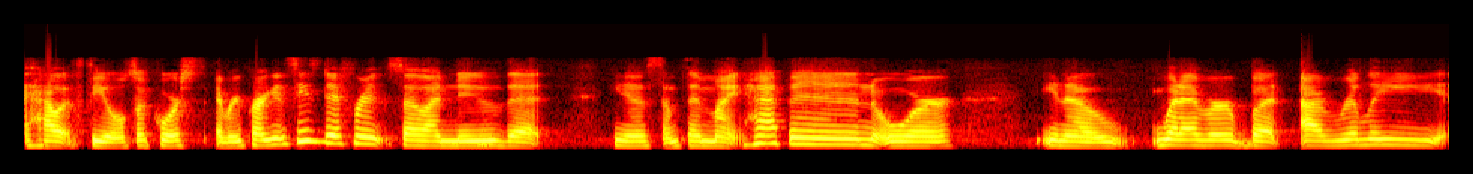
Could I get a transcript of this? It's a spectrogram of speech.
how it feels. Of course, every pregnancy is different, so I knew mm-hmm. that you know something might happen or you know whatever, but I really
